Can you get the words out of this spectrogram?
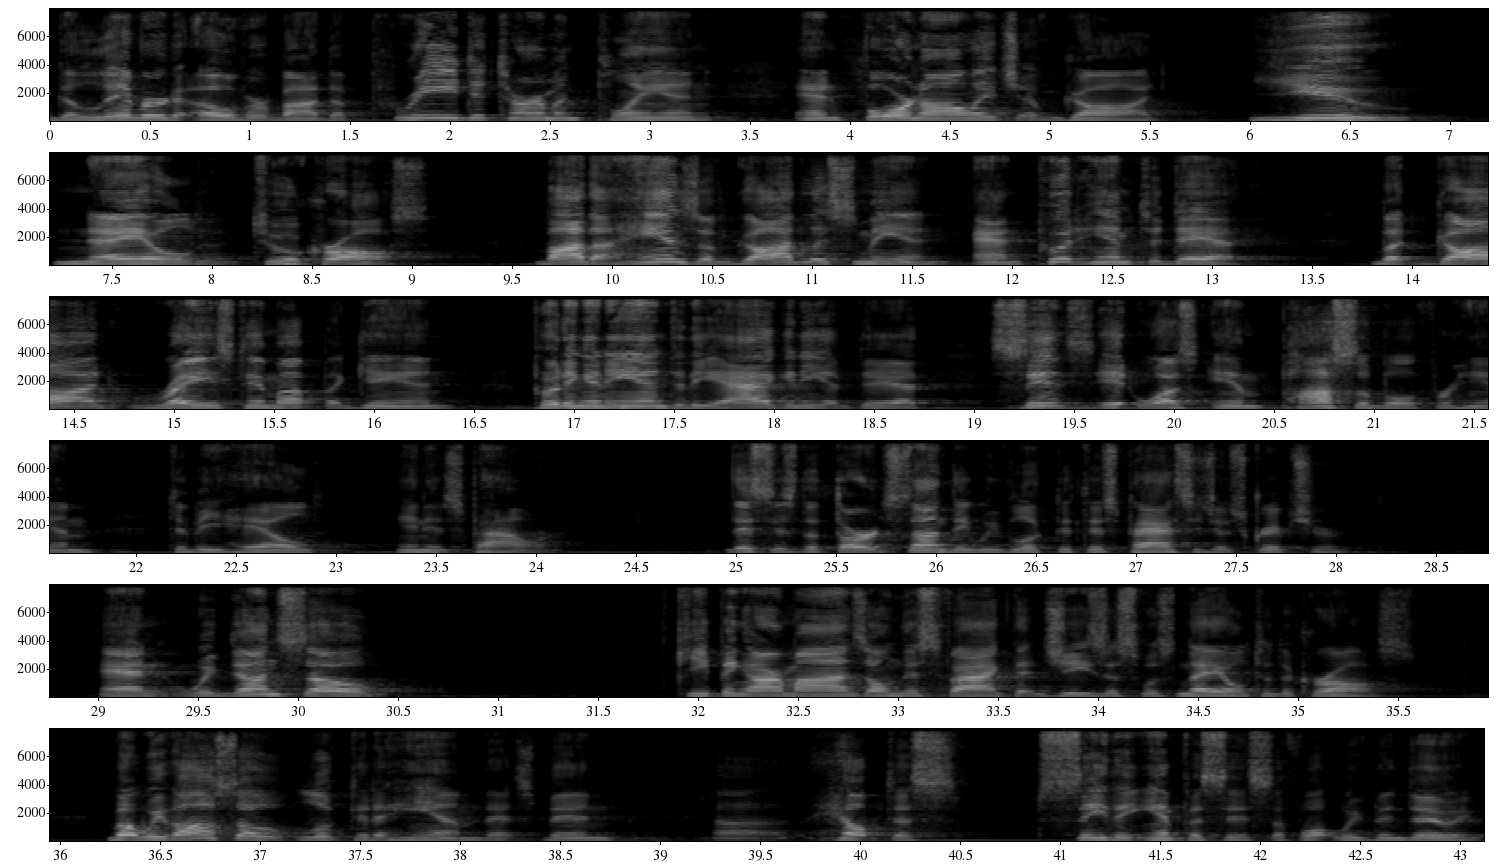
delivered over by the predetermined plan and foreknowledge of God, you nailed to a cross by the hands of godless men and put him to death. But God raised him up again, putting an end to the agony of death, since it was impossible for him to be held in its power. This is the third Sunday we've looked at this passage of Scripture. And we've done so keeping our minds on this fact that Jesus was nailed to the cross. But we've also looked at a hymn that's been uh, helped us see the emphasis of what we've been doing.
